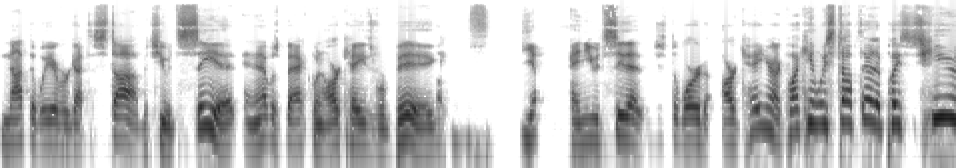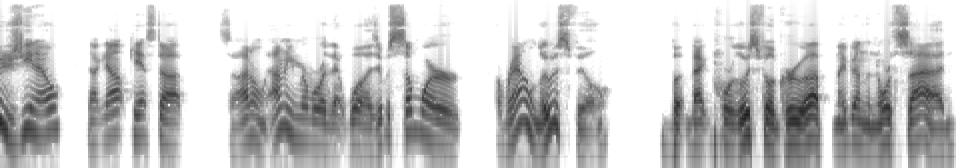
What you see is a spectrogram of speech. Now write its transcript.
Not that we ever got to stop, but you would see it, and that was back when arcades were big. Yep. And you would see that just the word arcade, and you're like, why can't we stop there? That place is huge, you know? Like, no, can't stop. So I don't I don't even remember where that was. It was somewhere around Lewisville, but back before Lewisville grew up, maybe on the north side.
